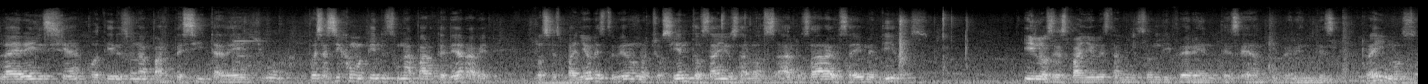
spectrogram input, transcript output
la herencia, o tienes una partecita de ello, pues así como tienes una parte de árabe. Los españoles tuvieron 800 años a los, a los árabes ahí metidos. Y los españoles también son diferentes, eran diferentes reinos.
